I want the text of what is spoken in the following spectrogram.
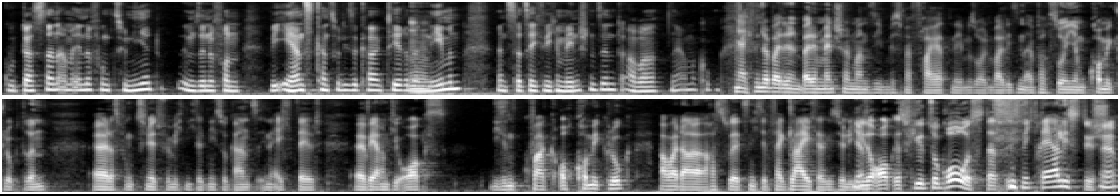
gut das dann am Ende funktioniert, im Sinne von, wie ernst kannst du diese Charaktere dann Mhm. nehmen, wenn es tatsächliche Menschen sind, aber naja, mal gucken. Ja, ich finde bei den, bei den Menschen man sie ein bisschen mehr Freiheit nehmen sollen, weil die sind einfach so in ihrem Comic-Look drin. Äh, das funktioniert für mich nicht, halt nicht so ganz in Echtwelt, äh, während die Orks, die sind auch Comic-Look, aber da hast du jetzt nicht den Vergleich. Ja. Dieser Ork ist viel zu groß, das ist nicht realistisch. Ja.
